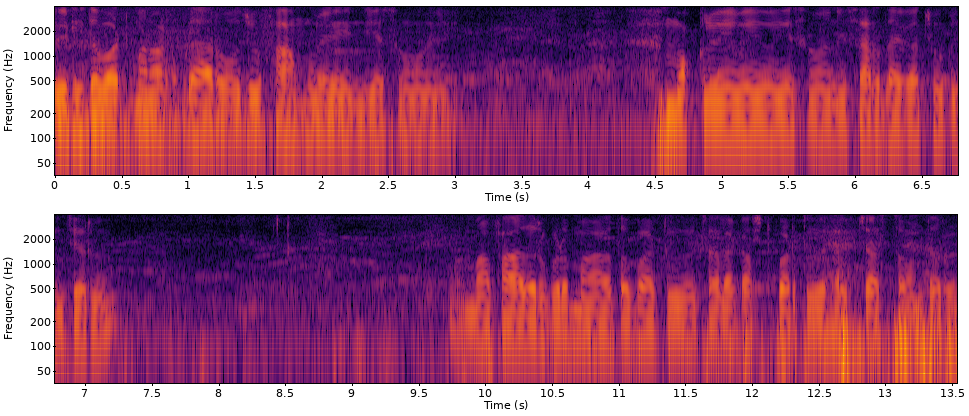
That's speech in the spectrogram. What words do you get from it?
వీటితో పాటు మనం అప్పుడు ఆ రోజు ఫామ్లో ఏం చేసాం మొక్కలు ఏమేమి వేసాం అని సరదాగా చూపించారు. మా ఫాదర్ కూడా మాతో పాటు చాలా కష్టపడుతూ హెల్ప్ చేస్తూ ఉంటారు.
